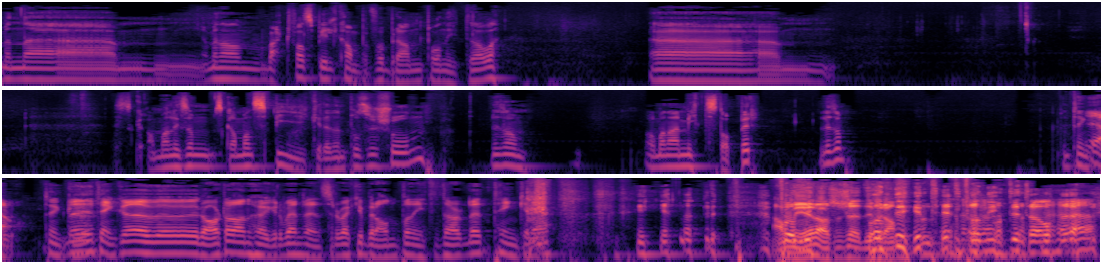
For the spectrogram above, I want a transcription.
men, uh, men han har i hvert fall spilt kamper for Brann på 90-tallet. Uh, skal man liksom Skal man spikre den posisjonen, liksom? Om han er midtstopper, liksom? Tenker, Ja. du- tenker Jeg du tenker det er rart å ha en høyrebeint venstreback i Brann på 90-tallet. Tenker jeg. Ja, mye rart som skjedde i På Brann. På 90-tallet.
